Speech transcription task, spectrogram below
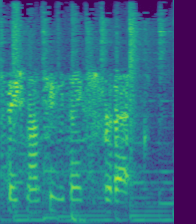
Station on 2. Thanks for that.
